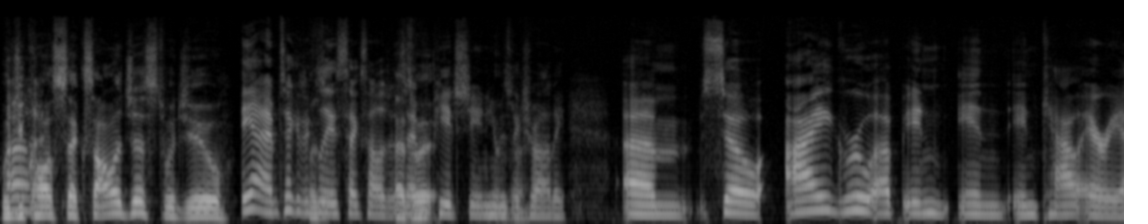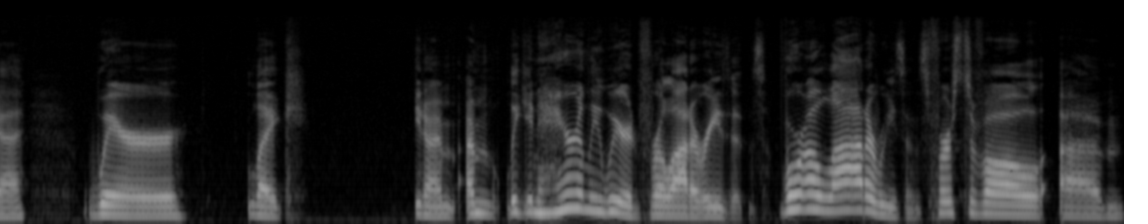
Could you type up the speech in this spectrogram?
Would you Uh, call a sexologist? Would you? Yeah, I'm technically a sexologist. I have a PhD in human sexuality. Um, so I grew up in in in Cow area where, like, you know, I'm I'm like inherently weird for a lot of reasons. For a lot of reasons. First of all, um,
